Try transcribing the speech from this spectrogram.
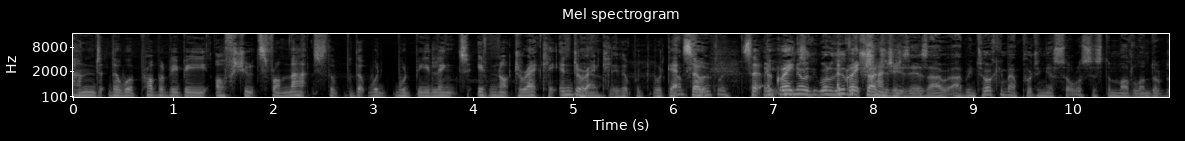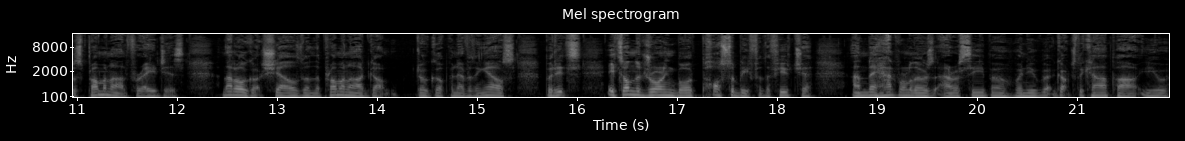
And there will probably be offshoots from that that, that would, would be linked, if not directly, indirectly, that would, would get Absolutely. so. So a great, You know, one of the other tragedies tragedy. is I, I've been talking about putting a solar system model on Douglas Promenade for ages, and that all got shelved when the promenade got dug up and everything else. But it's it's on the drawing board possibly for the future. And they had one of those Arecibo when you got to the car park, you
